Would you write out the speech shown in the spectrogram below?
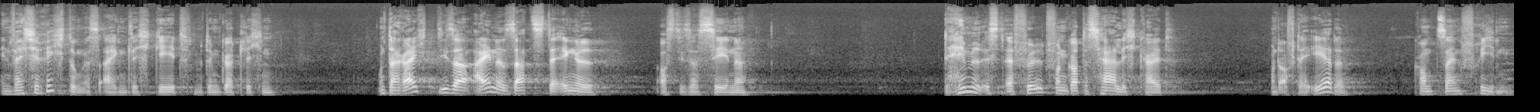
in welche Richtung es eigentlich geht mit dem Göttlichen. Und da reicht dieser eine Satz der Engel aus dieser Szene. Der Himmel ist erfüllt von Gottes Herrlichkeit und auf der Erde kommt sein Frieden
